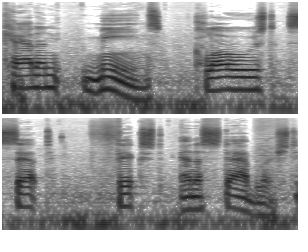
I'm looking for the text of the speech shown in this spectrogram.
Canon means closed, set, fixed, and established.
